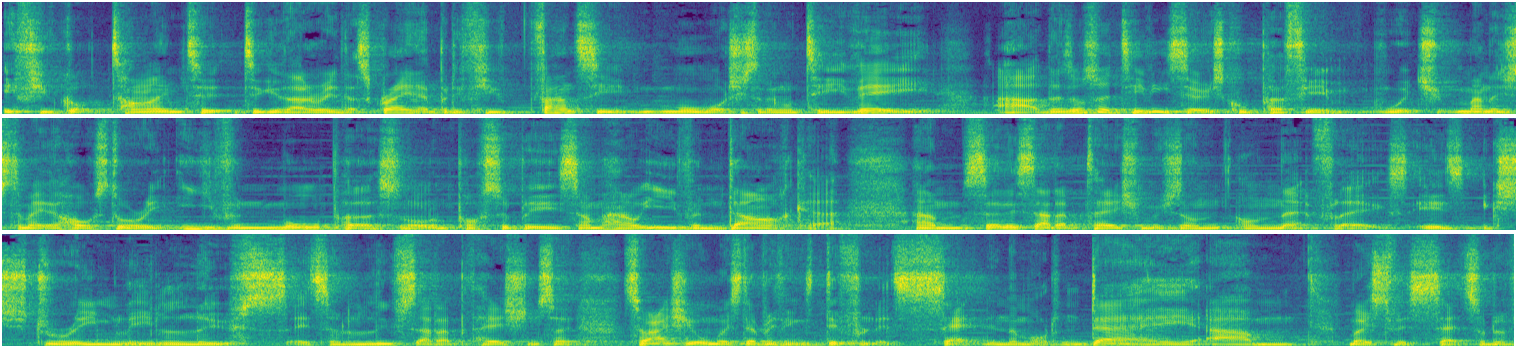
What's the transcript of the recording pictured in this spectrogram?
if you've got time to, to give that a read, that's great. But if you fancy more watching something on TV, uh, there's also a TV series called Perfume, which manages to make the whole story even more personal and possibly somehow even darker. Um, so this adaptation, which is on, on Netflix, is extremely loose. It's a loose adaptation. So so actually, almost everything's different. It's set in the modern day. Um, most of it's set sort of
